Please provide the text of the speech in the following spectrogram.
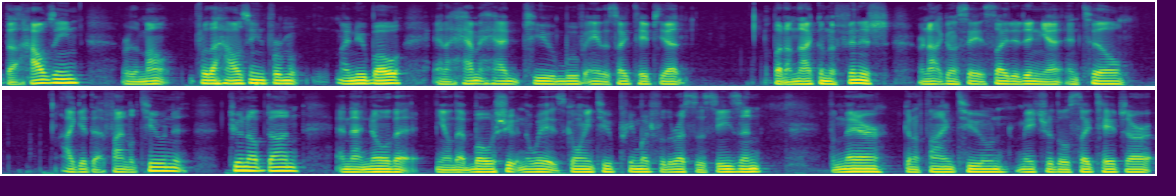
the housing or the mount for the housing for my new bow, and I haven't had to move any of the sight tapes yet. But I'm not going to finish or not going to say it's sighted in yet until I get that final tune tune up done and then know that you know that bow is shooting the way it's going to pretty much for the rest of the season. From there, gonna fine tune, make sure those sight tapes are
